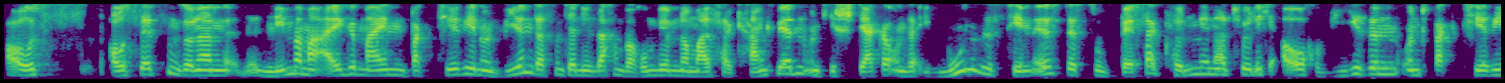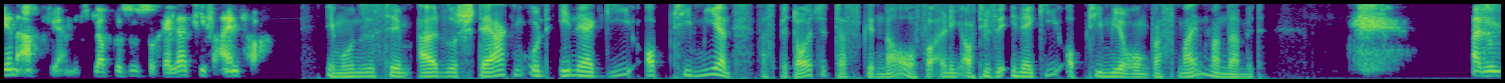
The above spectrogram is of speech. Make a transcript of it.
aus, aussetzen, sondern nehmen wir mal allgemein Bakterien und Viren. Das sind ja die Sachen, warum wir im Normalfall krank werden. Und je stärker unser Immunsystem ist, desto besser können wir natürlich auch Viren und Bakterien abwehren. Ich glaube, das ist so relativ einfach. Immunsystem also stärken und Energie optimieren. Was bedeutet das genau? Vor allen Dingen auch diese Energieoptimierung. Was meint man damit? Also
